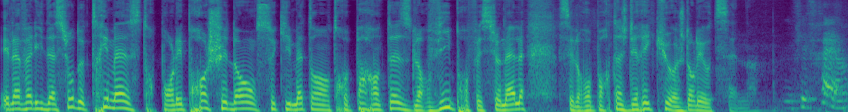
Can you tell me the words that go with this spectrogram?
et la validation de trimestres pour les proches aidants, ceux qui mettent entre parenthèses leur vie professionnelle. C'est le reportage des Eric Kioche dans les Hauts-de-Seine. Fait frais, hein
